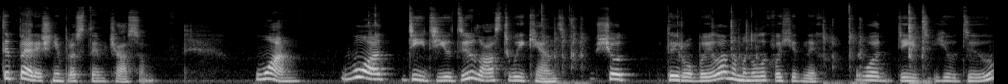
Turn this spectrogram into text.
теперішнім простим часом. 1. What did you do last weekend? Що ти робила на минулих вихідних? What did you do?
